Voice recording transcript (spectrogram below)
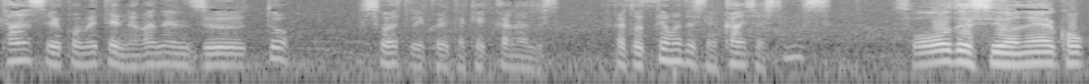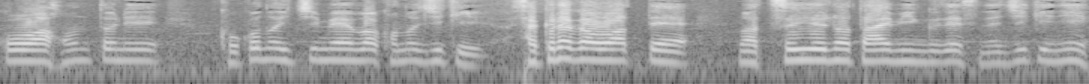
丹精を込めて長年ずっと育ててくれた結果なんです。だからとってもですね、感謝しています。そうですよね。ここは本当に、ここの一面はこの時期、桜が終わって、まあ、梅雨のタイミングですね、時期に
